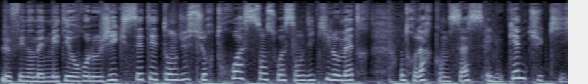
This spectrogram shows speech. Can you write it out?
Le phénomène météorologique s'est étendu sur 370 km entre l'Arkansas et le Kentucky.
